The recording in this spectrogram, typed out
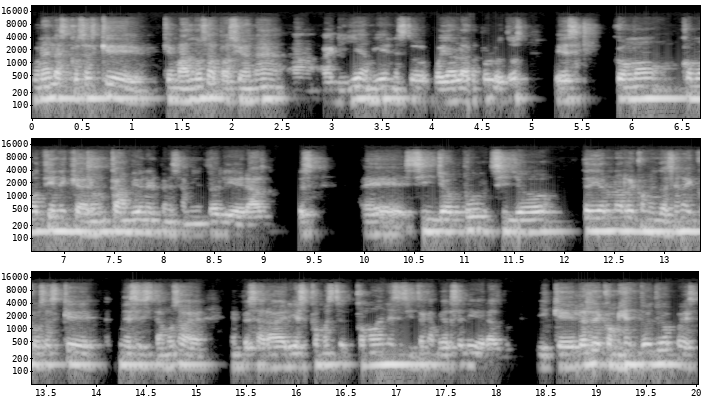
Una de las cosas que, que más nos apasiona a, a Guille y a mí, en esto voy a hablar por los dos, es cómo, cómo tiene que haber un cambio en el pensamiento del liderazgo. Pues, eh, si, yo, si yo te diera una recomendación, hay cosas que necesitamos saber, empezar a ver y es cómo, este, cómo necesita cambiar ese liderazgo. ¿Y qué les recomiendo yo? Pues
